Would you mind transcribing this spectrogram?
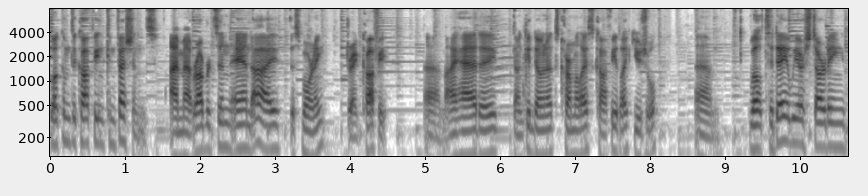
Welcome to Coffee and Confessions. I'm Matt Robertson, and I, this morning, drank coffee. Um, I had a Dunkin' Donuts caramelized coffee like usual. Um, well, today we are starting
